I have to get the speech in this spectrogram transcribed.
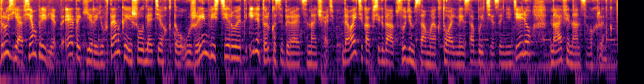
Друзья, всем привет! Это Кира Юхтенко и шоу для тех, кто уже инвестирует или только собирается начать. Давайте, как всегда, обсудим самые актуальные события за неделю на финансовых рынках.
